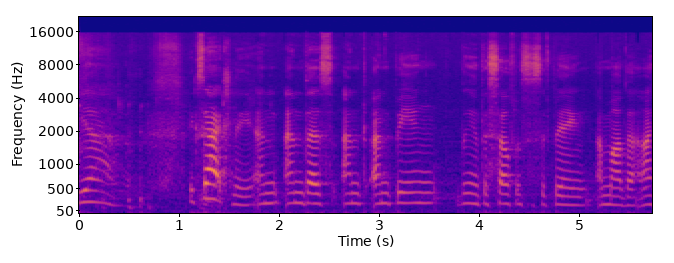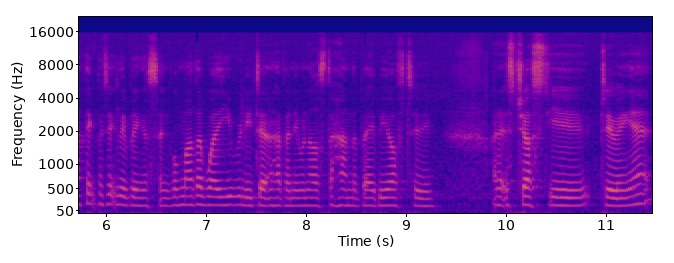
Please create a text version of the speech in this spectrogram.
Yeah, exactly. And, and, there's, and, and being you know, the selflessness of being a mother, and I think particularly being a single mother where you really don't have anyone else to hand the baby off to, and it's just you doing it,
